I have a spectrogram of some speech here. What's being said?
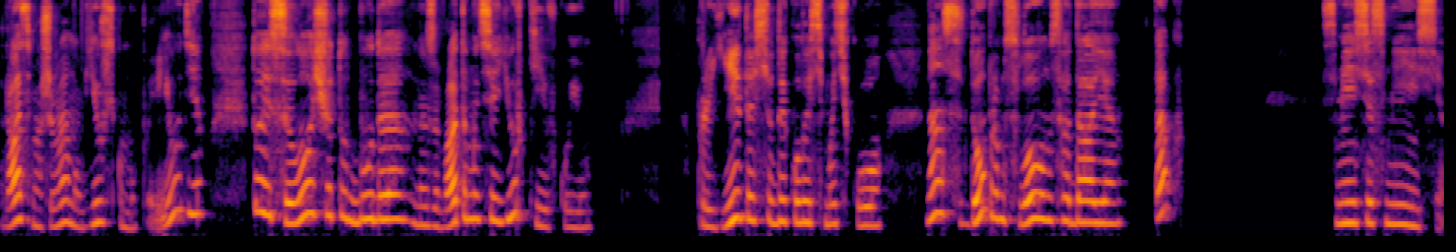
раз ми живемо в юрському періоді, то і село, що тут буде, називатиметься Юрківкою. Приїде сюди колись Митько, нас добрим словом згадає, так? Смійся, смійся.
